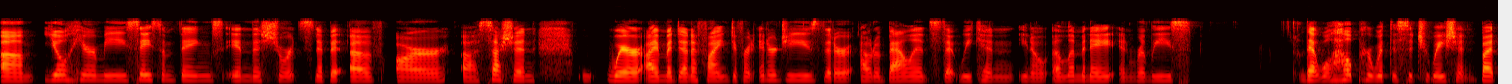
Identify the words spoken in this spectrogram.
Um, you'll hear me say some things in this short snippet of our uh, session where I'm identifying different energies that are out of balance that we can, you know, eliminate and release that will help her with the situation. But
